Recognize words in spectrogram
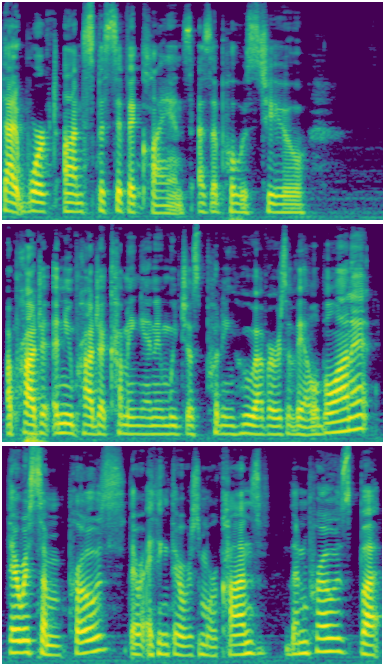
that worked on specific clients as opposed to a project a new project coming in and we just putting whoever's available on it. There was some pros. There i think there was more cons than pros but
